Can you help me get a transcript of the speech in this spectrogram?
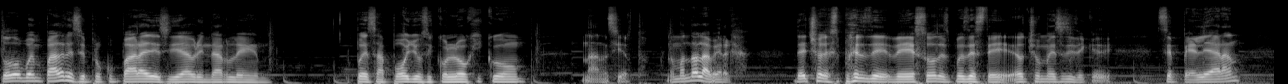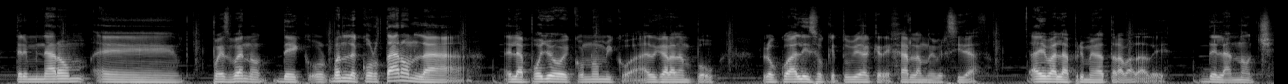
todo buen padre, se preocupara y decidiera brindarle, pues, apoyo psicológico. Nada, no es cierto. Lo mandó a la verga. De hecho, después de, eso, después de este ocho meses y de que se pelearan, terminaron, eh, pues bueno, de, bueno, le cortaron la, el apoyo económico a Edgar Allan Poe, lo cual hizo que tuviera que dejar la universidad. Ahí va la primera trabada de, de la noche.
